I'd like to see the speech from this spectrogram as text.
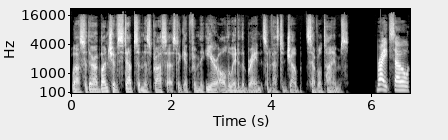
Well, so there are a bunch of steps in this process to get from the ear all the way to the brain. It sort of has to jump several times. Right. So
